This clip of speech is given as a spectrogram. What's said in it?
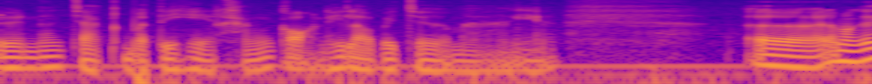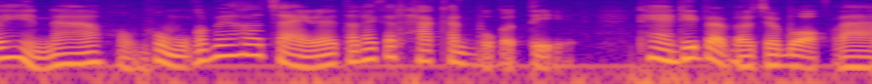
ด้วยเนื่องจากอุบัติเหตุครั้งก่อนที่เราไปเจอมาอย่างเงี้ยเออแล้วมันก็เห็นหน้าผมผมก็ไม่เข้าใจเลยตอนแรกก็ทักกันปกติ แทนที่แบบเราจะบอกลา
